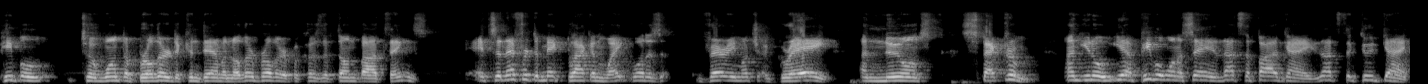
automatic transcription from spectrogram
people to want a brother to condemn another brother because they've done bad things. It's an effort to make black and white what is very much a grey and nuanced spectrum. And you know, yeah, people want to say that's the bad guy, that's the good guy.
